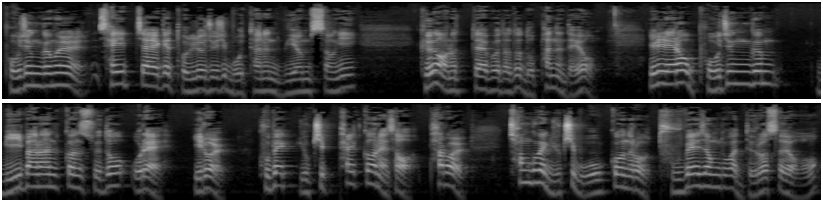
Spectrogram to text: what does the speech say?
보증금을 세입자에게 돌려주지 못하는 위험성이 그 어느 때보다도 높았는데요. 일례로 보증금 미반환 건수도 올해 1월 968건에서 8월 1965건으로 두 배 정도가 늘었어요.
